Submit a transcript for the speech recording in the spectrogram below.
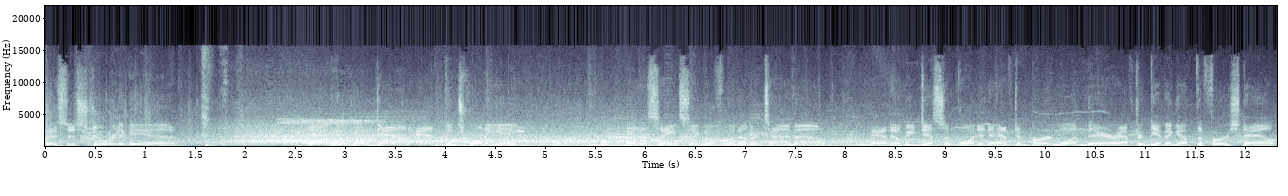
This is Stewart again. And he'll go down at the 28. And the Saints signal for another timeout. And they'll be disappointed to have to burn one there after giving up the first down.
